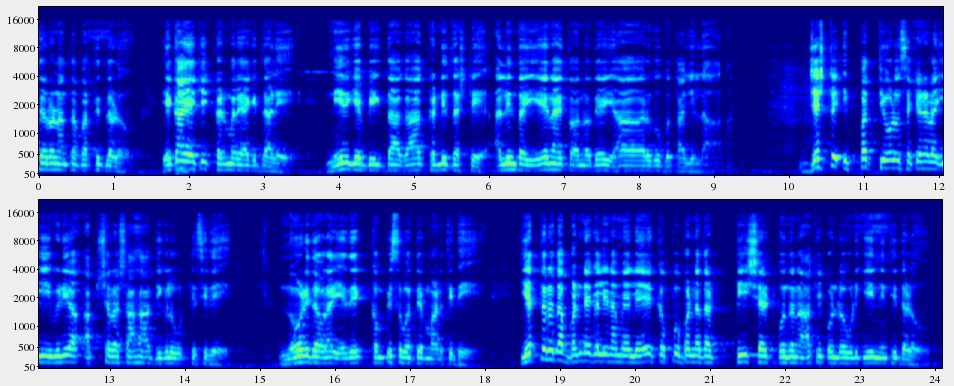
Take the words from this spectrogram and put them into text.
ಸೇರೋಣ ಅಂತ ಬರ್ತಿದ್ದಳು. ಏಕಾಏಕಿ ಕಣ್ಮರೆಯಾಗಿದ್ದಾಳೆ. ನೀರಿಗೆ ಬಿದ್ದಾಗ ಕಂಡಿದ್ದಷ್ಟೇ, ಅಲ್ಲಿಂದ ಏನಾಯಿತು ಅನ್ನೋದೇ ಯಾರಿಗೂ ಗೊತ್ತಾಗಿಲ್ಲ. ಜಸ್ಟ್ ಇಪ್ಪತ್ತೇಳು ಸೆಕೆಂಡ್ಗಳ ಈ ವಿಡಿಯೋ ಅಕ್ಷರಶಃ ದಿಗಿಲು ಹುಟ್ಟಿಸಿದೆ. ನೋಡಿದವರ ಎದೆ ಕಂಪಿಸುವಂತೆ ಮಾಡ್ತಿದೆ. ಎತ್ತರದ ಬಂಡೆಗಲ್ಲಿನ ಮೇಲೆ ಕಪ್ಪು ಬಣ್ಣದ ಟೀ ಶರ್ಟ್ ಒಂದನ್ನು ಹಾಕಿಕೊಂಡು ಹುಡುಗಿ ನಿಂತಿದ್ದಳು.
